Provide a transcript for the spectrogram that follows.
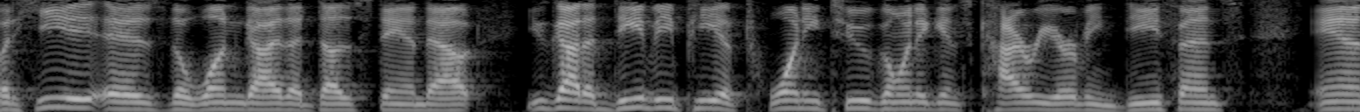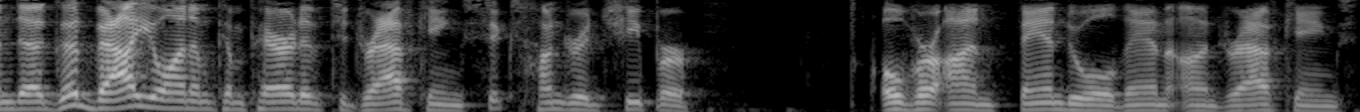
but he is the one guy that does stand out. You got a DVP of 22 going against Kyrie Irving defense, and a good value on him comparative to DraftKings, 600 cheaper over on FanDuel than on DraftKings.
